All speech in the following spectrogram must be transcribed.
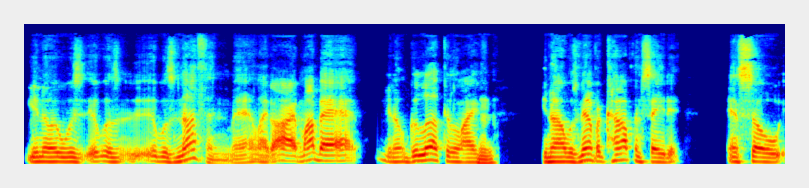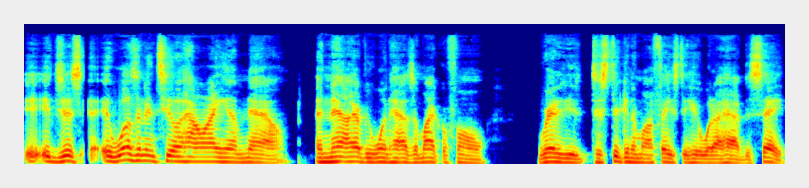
you know, it was it was it was nothing, man. Like, all right, my bad. You know, good luck in life. Mm-hmm. You know, I was never compensated. And so it, it, just it wasn't until how I am now, and now everyone has a microphone ready to, to stick it in my face to hear what I have to say.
